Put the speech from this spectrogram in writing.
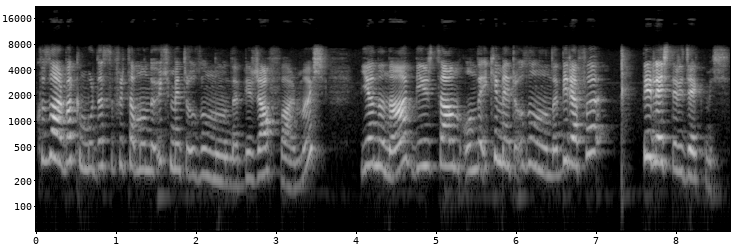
Kuzular bakın burada 0 tam onda 3 metre uzunluğunda bir raf varmış. Yanına 1 tam onda 2 metre uzunluğunda bir rafı birleştirecekmiş.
